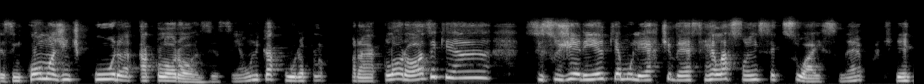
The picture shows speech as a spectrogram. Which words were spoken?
assim, como a gente cura a clorose. Assim, a única cura para a clorose que a, se sugeria que a mulher tivesse relações sexuais, né? Porque,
